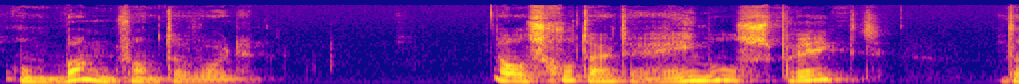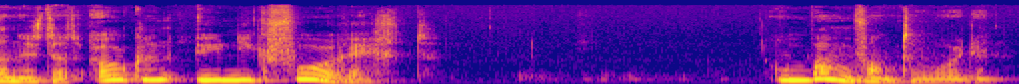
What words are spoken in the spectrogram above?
om bang van te worden. Als God uit de hemel spreekt, dan is dat ook een uniek voorrecht om bang van te worden.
